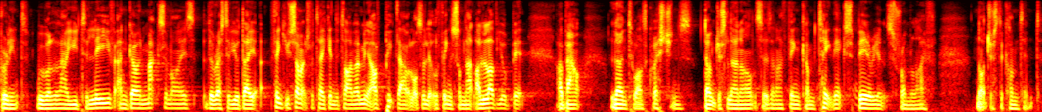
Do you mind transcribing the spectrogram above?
Brilliant. We will allow you to leave and go and maximize the rest of your day. Thank you so much for taking the time. I mean, I've picked out lots of little things from that. I love your bit about learn to ask questions, don't just learn answers. And I think um, take the experience from life, not just the content.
